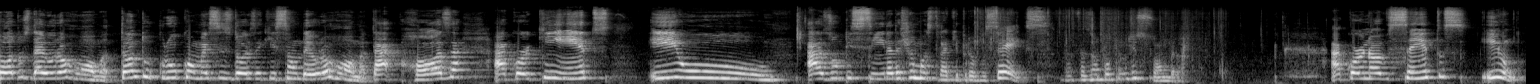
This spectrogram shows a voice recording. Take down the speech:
Todos da Euroroma, tanto o cru como esses dois aqui são da Euroroma, tá? Rosa, a cor 500 e o azul piscina, deixa eu mostrar aqui pra vocês, vai fazer um pouquinho de sombra. A cor 901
